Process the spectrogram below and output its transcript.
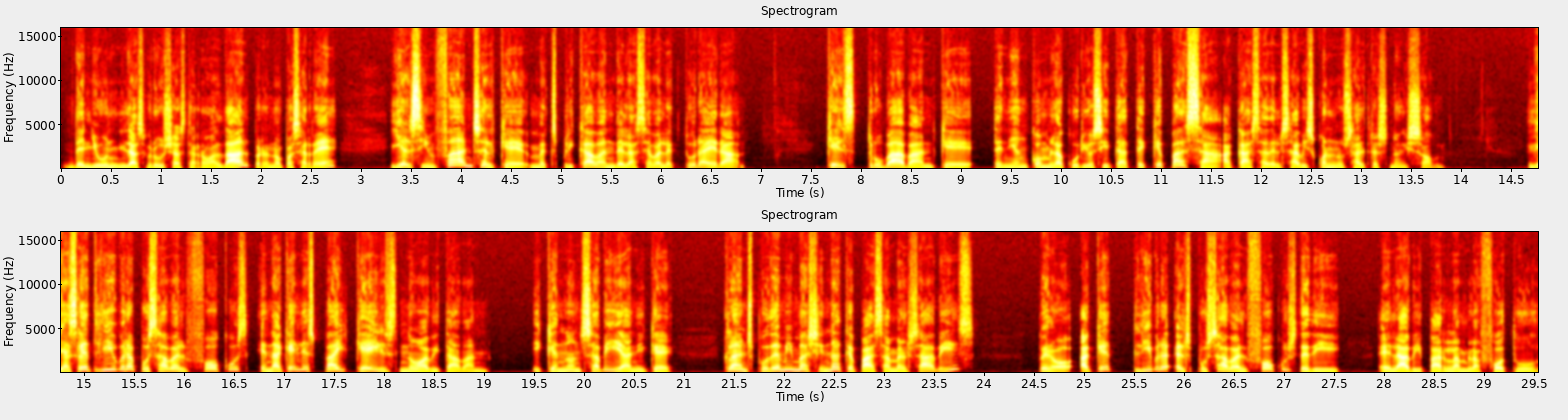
de lluny les bruixes de Roald Dahl, però no passa res. I els infants el que m'explicaven de la seva lectura era que ells trobaven que tenien com la curiositat de què passa a casa dels avis quan nosaltres no hi som. I aquest llibre posava el focus en aquell espai que ells no habitaven i que no en sabien i que, clar, ens podem imaginar què passa amb els avis, però aquest llibre els posava el focus de dir l'avi parla amb la foto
